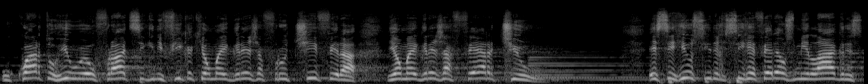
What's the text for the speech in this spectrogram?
O quarto rio, Eufrates, significa que é uma igreja frutífera e é uma igreja fértil. Esse rio se, se refere aos milagres,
